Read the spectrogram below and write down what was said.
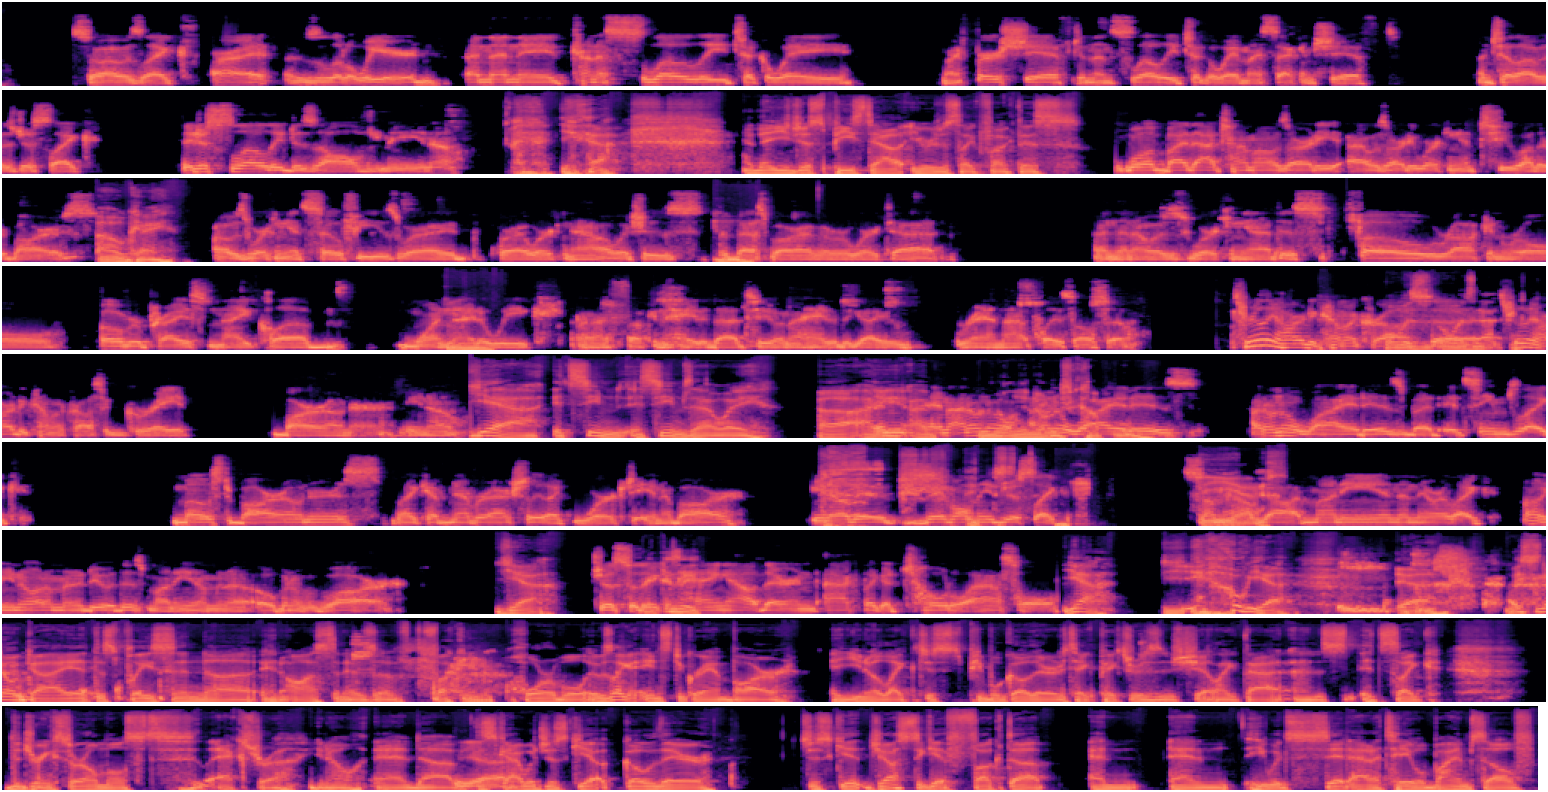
So I was like, "All right," it was a little weird, and then they kind of slowly took away my first shift, and then slowly took away my second shift until I was just like, they just slowly dissolved me, you know. Yeah. And then you just pieced out. You were just like, fuck this. Well, by that time, I was already I was already working at two other bars. Oh, okay. I was working at Sophie's where I where I work now, which is the Mhm. best bar I've ever worked at. And then I was working at this faux rock and roll overpriced nightclub one Mhm. night a week. And I fucking hated that too, and I hated the guy who ran that place also. It's really hard to come across. was- what was uh, that? It's really hard to come across a great bar owner. You know, Yeah, it seems it seems that way. Uh, I, and, I've- and I don't know. I don't know why it is. I don't know why it is, but it seems like most bar owners like have never actually like worked in a bar. You know, they they've only just like somehow Yeah. got money, and then they were like, "Oh, you know what? I'm going to do with this money? I'm going to open up a bar." Yeah, Just so they can they- hang out there and act like a total asshole. yeah, yeah. Oh yeah, yeah. I to know a guy at this place in uh, in Austin. It was a fucking horrible. It was like an Instagram bar, and you know, like just people go there to take pictures and shit like that. And it's, it's like the drinks are almost extra, you know. And uh, this guy would just get go there, just get just to get fucked up, and and he would sit at a table by himself,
